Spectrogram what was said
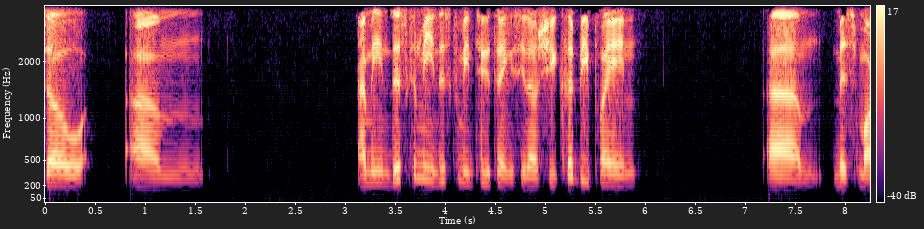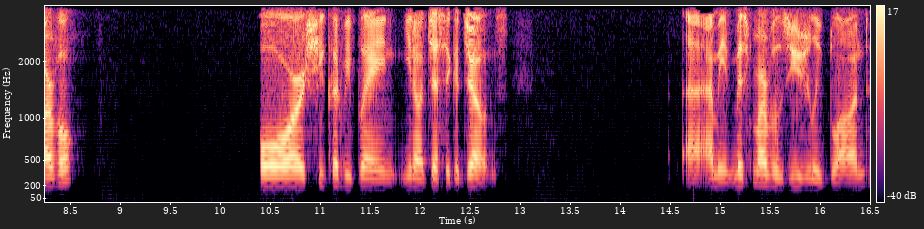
So, um, I mean, this can mean this can mean two things. You know, she could be playing um, Miss Marvel, or she could be playing, you know, Jessica Jones. Uh, I mean, Miss Marvel is usually blonde.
